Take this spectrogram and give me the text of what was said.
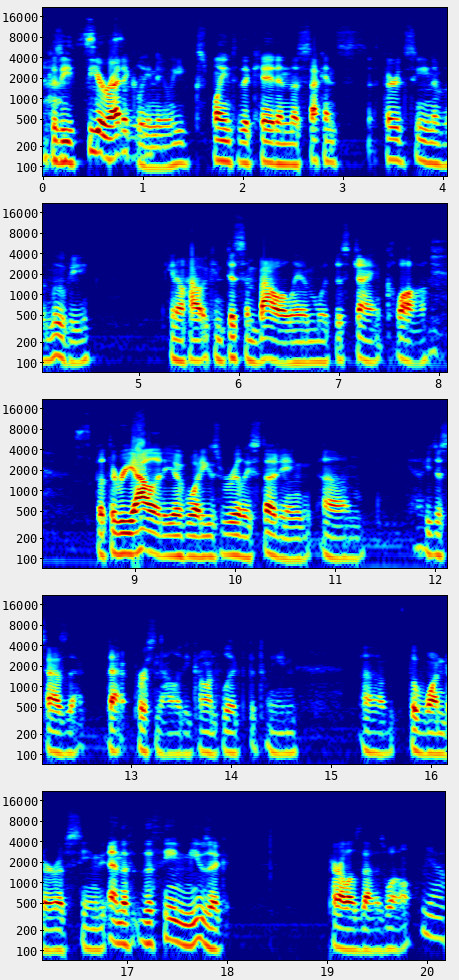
Because he it's so theoretically knew. He explained to the kid in the second, third scene of the movie, you know, how it can disembowel him with this giant claw. But the reality of what he's really studying, um, you know, he just has that that personality conflict between um, the wonder of seeing and the the theme music parallels that as well. Yeah,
